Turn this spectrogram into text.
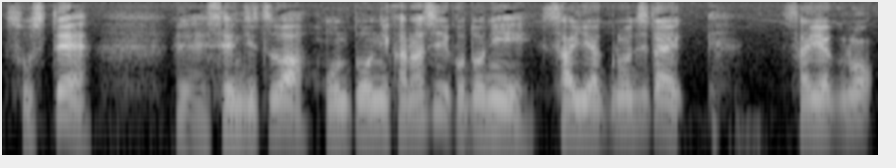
そして、えー、先日は本当に悲しいことに最悪の事態最悪の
